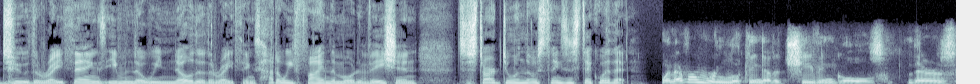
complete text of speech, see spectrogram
do the right things, even though we know they're the right things? How do we find the motivation to start doing those things and stick with it? Whenever we're looking at achieving goals, there's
